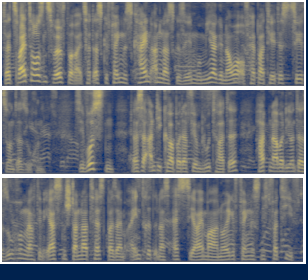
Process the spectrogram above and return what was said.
Seit 2012 bereits hat das Gefängnis keinen Anlass gesehen, Mumia genauer auf Hepatitis C zu untersuchen. Sie wussten, dass er Antikörper dafür im Blut hatte, hatten aber die Untersuchung nach dem ersten Standardtest bei seinem Eintritt in das SCI Mahanoy Gefängnis nicht vertieft.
